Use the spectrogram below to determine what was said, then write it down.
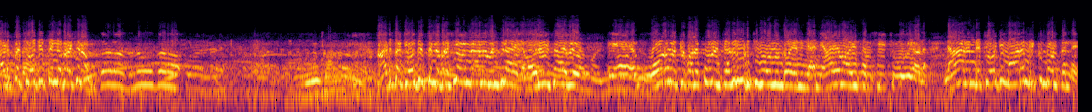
അടുത്ത ചോദ്യത്തിന്റെ പ്രശ്നം. അടുത്ത ചോദ്യത്തിന്റെ പ്രശ്നം എന്താണ് മനസ്സിലായില്ല. മൗലവി സാഹിബ് ഏ, ഓർമ്മയ്ക്ക് പലപ്പോഴും ചെറുപിടിച്ചു പോകുന്നുണ്ടോ എന്ന് ഞാൻ ന്യായമായി സംശയിച്ചു പോവുകയാണ്. ഞാൻ എന്റെ ചോദ്യം ആരംഭിക്കുമ്പോൾ തന്നെ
